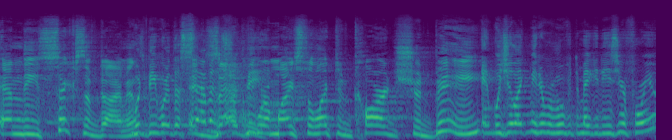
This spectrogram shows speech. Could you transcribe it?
and the six of diamonds Would be where the seven should exactly be. where my selected card should be. And would you like me to remove it to make it easier for you?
